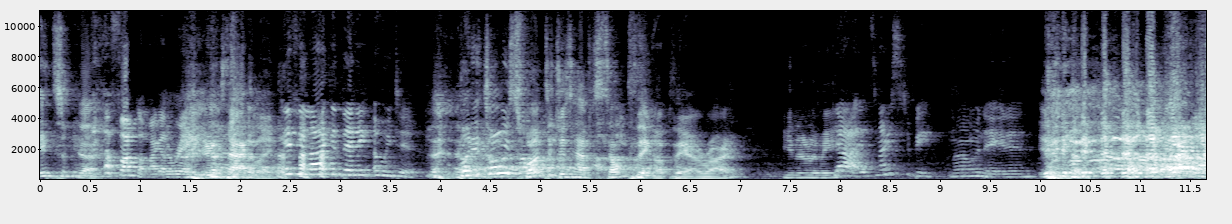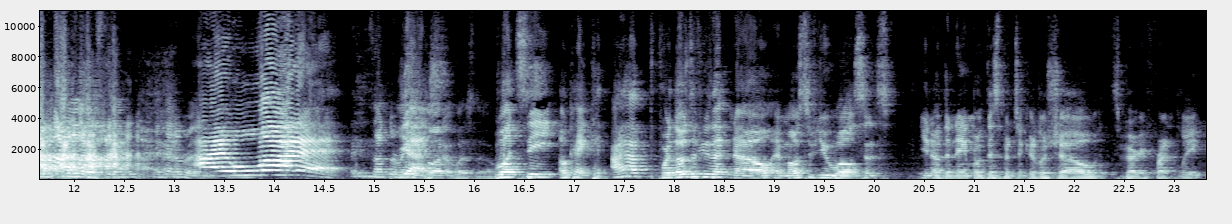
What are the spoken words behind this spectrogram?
it's Yeah. Fuck them. I got a ring. exactly. If you like it, then he, oh, he did. But it's always fun to just have something up there, right? You know what I mean? Yeah, it's nice to be nominated. I got a ring. I want it. It's not the ring Yes. I thought it was though. But see, okay, c- I have for those of you that know, and most of you will, since you know the name of this particular show, it's very friendly.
